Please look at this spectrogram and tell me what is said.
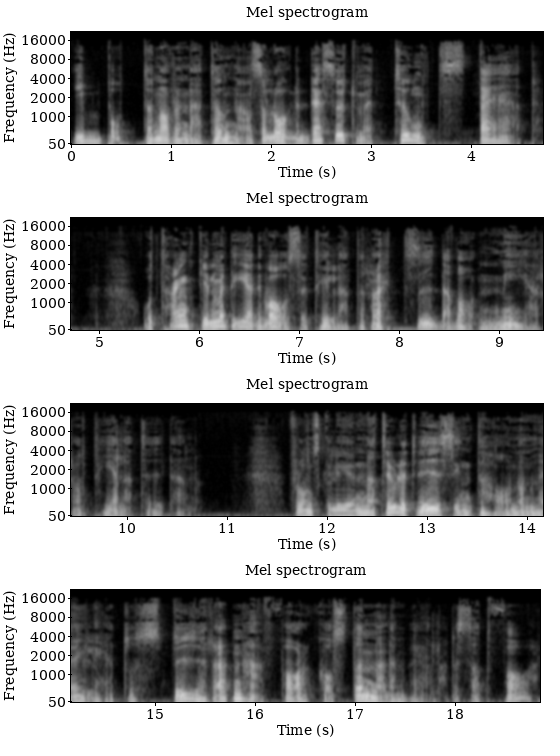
I botten av den där tunnan så låg det dessutom ett tungt städ. Och tanken med det, det var att se till att rätt sida var neråt hela tiden. För hon skulle ju naturligtvis inte ha någon möjlighet att styra den här farkosten när den väl hade satt fart.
